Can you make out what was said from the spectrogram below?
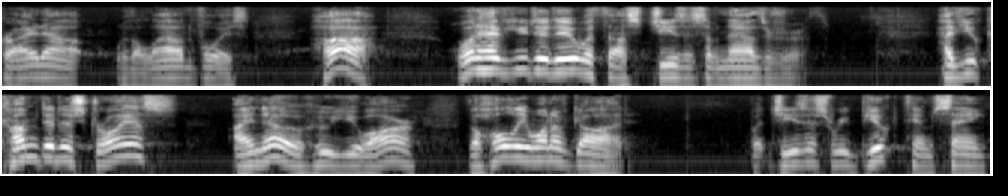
cried out with a loud voice, Ha! What have you to do with us, Jesus of Nazareth? Have you come to destroy us? I know who you are, the Holy One of God. But Jesus rebuked him, saying,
